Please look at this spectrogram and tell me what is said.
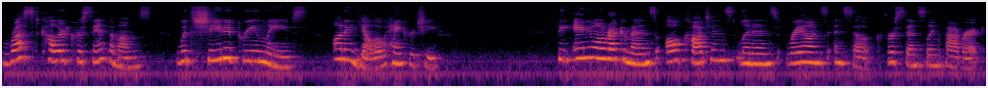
rust-colored chrysanthemums with shaded green leaves on a yellow handkerchief. The annual recommends all cottons, linens, rayons, and silk for stenciling fabric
